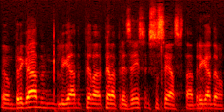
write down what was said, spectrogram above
Não, obrigado, obrigado pela, pela presença e sucesso, tá? Obrigadão.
